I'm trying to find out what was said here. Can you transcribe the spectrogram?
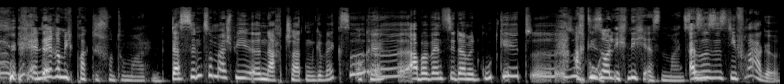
Ich ernähre mich praktisch von Tomaten. das sind zum Beispiel äh, Nachtschattengewächse. Okay. Äh, aber wenn es dir damit gut geht, äh, Ach, die gut. soll ich nicht essen, meinst du? Also es ist die Frage.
